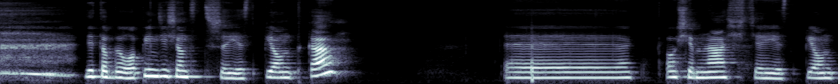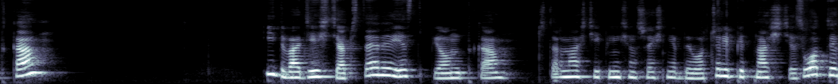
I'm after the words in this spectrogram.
Gdzie to było? 53 jest piątka. Eee, 18 jest piątka i 24 jest piątka. 14 i 56 nie było, czyli 15 zł.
